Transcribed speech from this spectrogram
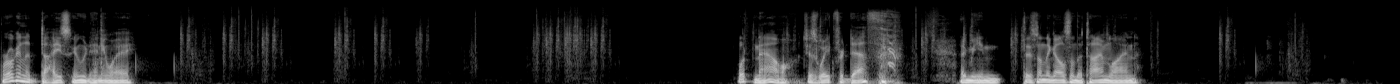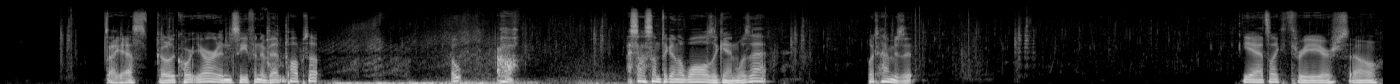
We're all gonna die soon anyway. What now? Just wait for death? I mean, there's nothing else in the timeline. I guess go to the courtyard and see if an event pops up. Oh, oh. I saw something on the walls again. Was that? What time is it? Yeah, it's like three or so.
